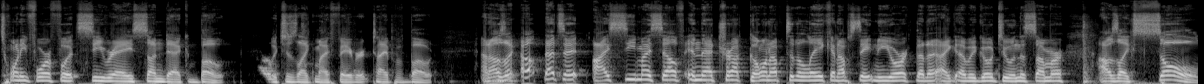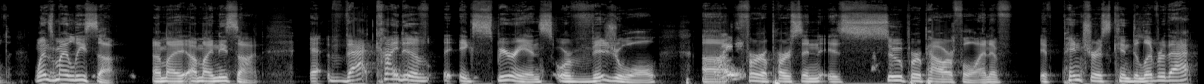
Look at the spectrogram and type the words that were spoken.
24 foot Sea Ray Sundeck boat, which is like my favorite type of boat. And I was like, oh, that's it. I see myself in that truck going up to the lake in upstate New York that I, I would go to in the summer. I was like, sold. When's my lease up on my on my Nissan? Eh, That kind of experience or visual uh, Right. for a person is super powerful. And if if Pinterest can deliver that,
